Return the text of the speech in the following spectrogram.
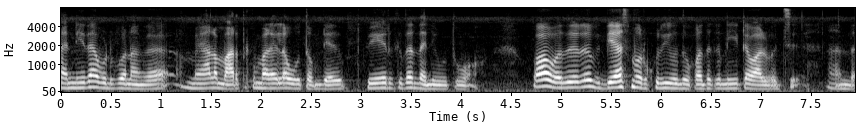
தண்ணி தான் விடுவோம் நாங்கள் மேலே மரத்துக்கு மேலேலாம் ஊற்ற முடியாது. பேருக்கு தான் தண்ணி ஊற்றுவோம் வா அது வித்தியாசமாக ஒரு குருவி வந்து உட்காந்துக்கு நீட்டாக வாழ் வச்சு. அந்த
